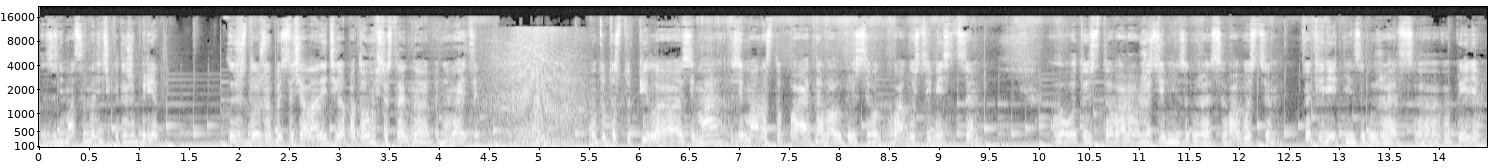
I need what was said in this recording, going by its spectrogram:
заниматься аналитикой. Это же бред. Это же должен быть сначала аналитика, а потом все остальное, понимаете? Ну, тут наступила зима. Зима наступает на Wildberries в августе месяце. Вот, то есть товары уже зимние загружаются в августе, как и летние загружаются в апреле.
